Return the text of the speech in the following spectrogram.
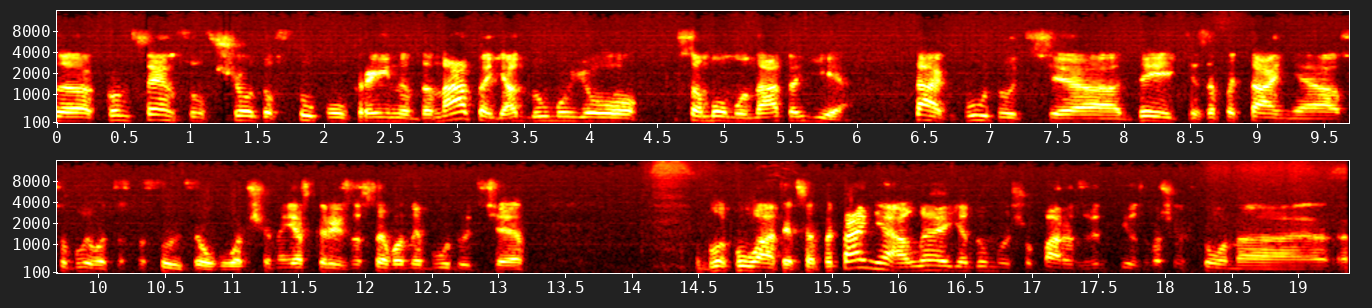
е, консенсус щодо вступу України до НАТО, я думаю, в самому НАТО є. Так, будуть е, деякі запитання, особливо це стосується Угорщини. Я скоріш за все, вони будуть е, блокувати це питання, але я думаю, що пару дзвінків з Вашингтона е,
